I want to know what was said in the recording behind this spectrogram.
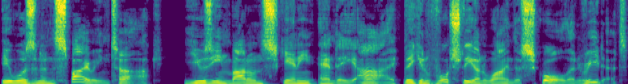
It was an inspiring talk. Using modern scanning and AI, they can virtually unwind the scroll and read it.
